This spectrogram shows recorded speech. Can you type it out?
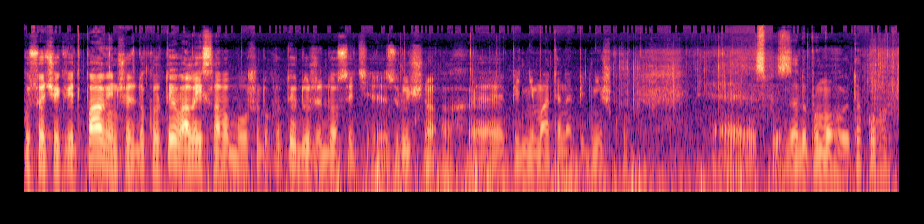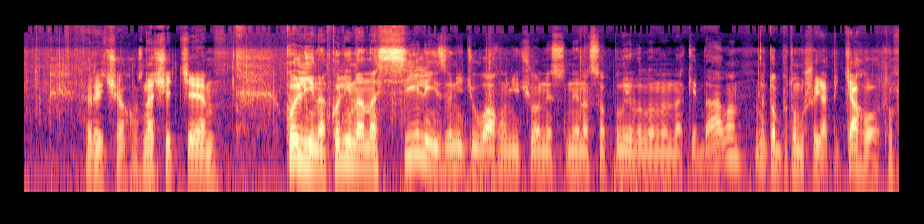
кусочок відпав, він щось докрутив, але і слава Богу, що докрутив, дуже досить е, зручно е, піднімати на підніжку е, за допомогою такого речагу. Значить, коліна. Коліна на сілі, і зверніть увагу, нічого не, не насопливило, не накидало. Ну, тобто, тому що я підтягував, тому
